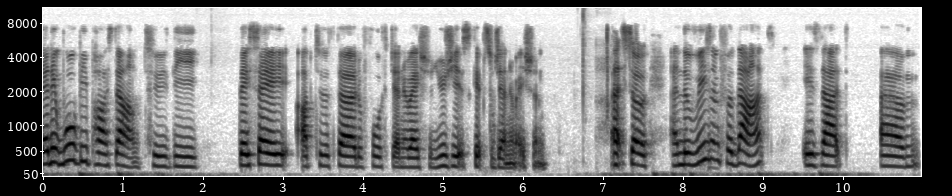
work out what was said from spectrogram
then it will be passed down to the they say up to the third or fourth generation. Usually it skips a generation. Uh, so and the reason for that is that um,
